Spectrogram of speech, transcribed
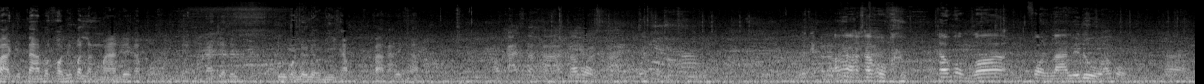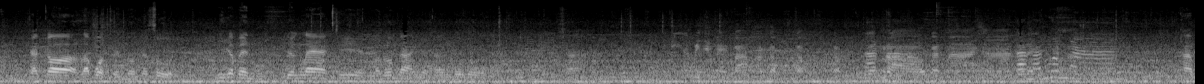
ฝากติดตามละครเรื่องบัลลังก์มารด้วยครับผมน่าจะได้ดูกันเร็วๆนี้ครับฝากด้วยครับเอาการสถานครับผมโปรเจกต์ของเราโปรเจกต์ของเราอ่าครับผม ครับผมก็ฝนลาฤดูครับผมอ่ากัดก็รับบทเป็นนนทสูตร นี่ก็เป็นเรื่องแรกที่มาร่วมงานกับทางโมโนใช่ เป็นยังไงบ้างครับกับกับกับเรื่องราวการมางานตอนนั้นร่วมงาน ครับ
